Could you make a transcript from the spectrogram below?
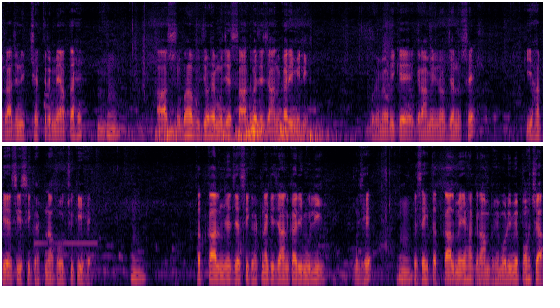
राजनीतिक क्षेत्र में आता है। आज सुबह जो है मुझे सात बजे जानकारी मिली भिमोड़ी के ग्रामीण जन से कि यहाँ पे ऐसी ऐसी घटना हो चुकी है। तत्काल मुझे जैसी घटना की जानकारी मिली मुझे वैसे ही तत्काल मैं यहाँ ग्राम भेमोड़ी में पहुँचा।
